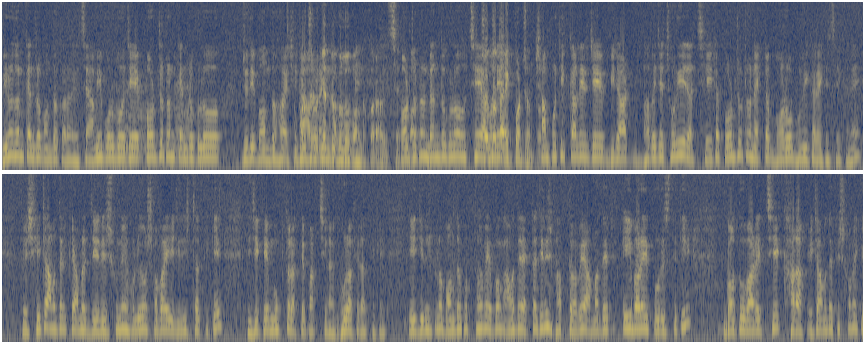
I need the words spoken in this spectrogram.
বিনোদন কেন্দ্র বন্ধ করা হয়েছে। আমি বলব যে পর্যটন কেন্দ্রগুলো যদি বন্ধ হয় সেটা পর্যটন কেন্দ্রগুলো বন্ধ করা হয়েছে। পর্যটন কেন্দ্রগুলো হচ্ছে 14 আমাদের তারিখ পর্যন্ত। সাম্প্রতিক কালের যে বিরাট ভাবে যে ছড়িয়ে যাচ্ছে এটা পর্যটন একটা বড় ভূমিকা রেখেছে এখানে। তো সেটা আমাদেরকে আমরা জেনে শুনে হলেও সবাই এই জিনিসটা থেকে নিজেকে মুক্ত রাখতে পারছি না ঘোরাফেরা থেকে। এই জিনিসগুলো বন্ধ করতে হবে এবং আমাদের একটা জিনিস ভাবতে হবে আমাদের এইবারের পরিস্থিতি গতবারের চেয়ে খারাপ। এটা আমাদেরকে সবাইকে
